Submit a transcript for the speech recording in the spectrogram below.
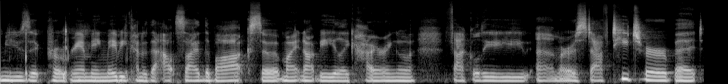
music programming, maybe kind of the outside the box. So it might not be like hiring a faculty um, or a staff teacher, but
